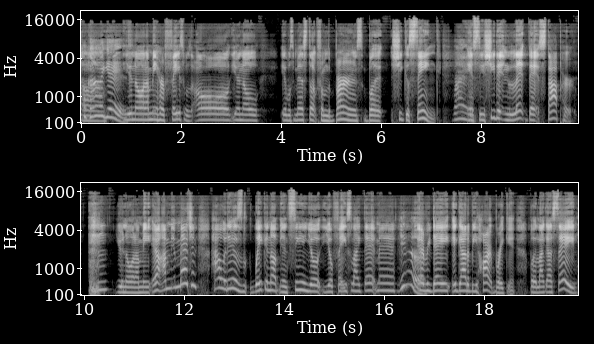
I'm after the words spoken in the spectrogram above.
Oh God, um, yes. You know what I mean? Her face was all, you know, it was messed up from the burns, but she could sing. Right. And see, she didn't let that stop her. You know what I mean? I mean, imagine how it is waking up and seeing your your face like that, man. Yeah. Every day, it got to be heartbreaking. But like I say,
